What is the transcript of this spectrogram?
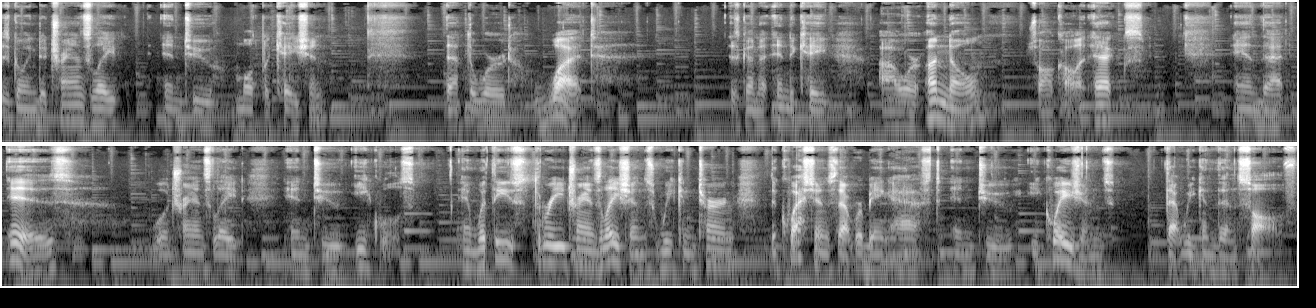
is going to translate into multiplication, that the word what is going to indicate our unknown, so I'll call it x, and that is will translate into equals. And with these three translations, we can turn the questions that were being asked into equations that we can then solve.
